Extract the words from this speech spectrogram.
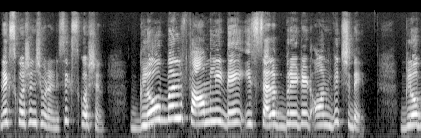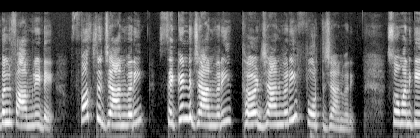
next question చూడండి. Sixth question global family day is celebrated on which day global family day first January second January third January fourth January so మనకి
